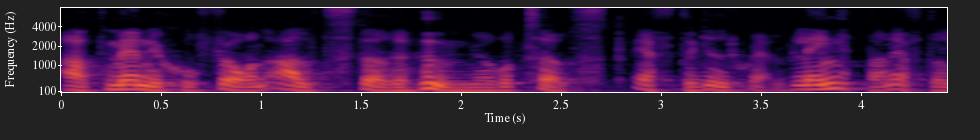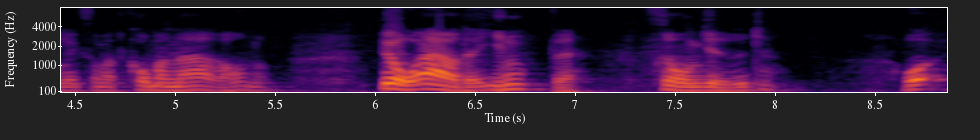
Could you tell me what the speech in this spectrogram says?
att människor får en allt större hunger och törst efter Gud själv. Längtan efter liksom att komma nära honom. Då är det inte från Gud. Och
